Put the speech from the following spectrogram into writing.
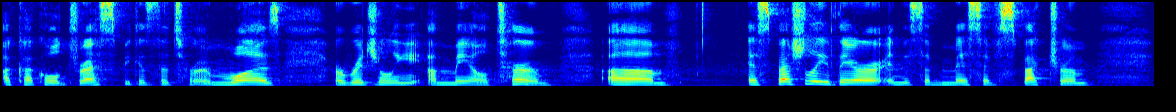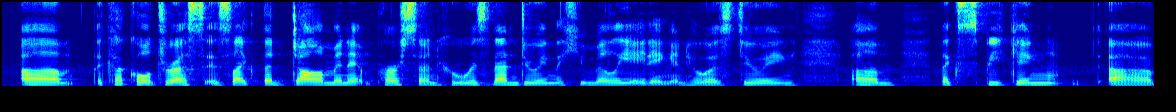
a cuckoldress because the term was originally a male term. Um, especially if they are in the submissive spectrum, um, the cuckoldress is like the dominant person who is then doing the humiliating and who is doing um, like speaking uh,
